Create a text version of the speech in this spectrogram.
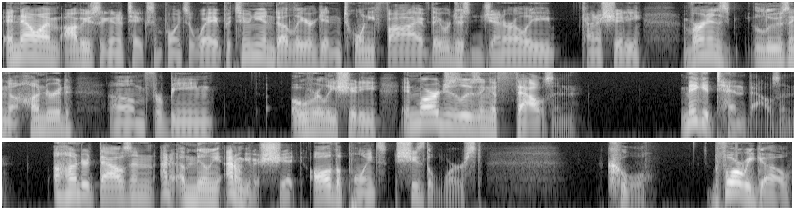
And now I'm obviously going to take some points away. Petunia and Dudley are getting 25. They were just generally kind of shitty. Vernon's losing 100 um, for being overly shitty. And Marge is losing a 1,000. Make it 10,000 a hundred thousand, a million. I don't give a shit. All the points. She's the worst. Cool. Before we go,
